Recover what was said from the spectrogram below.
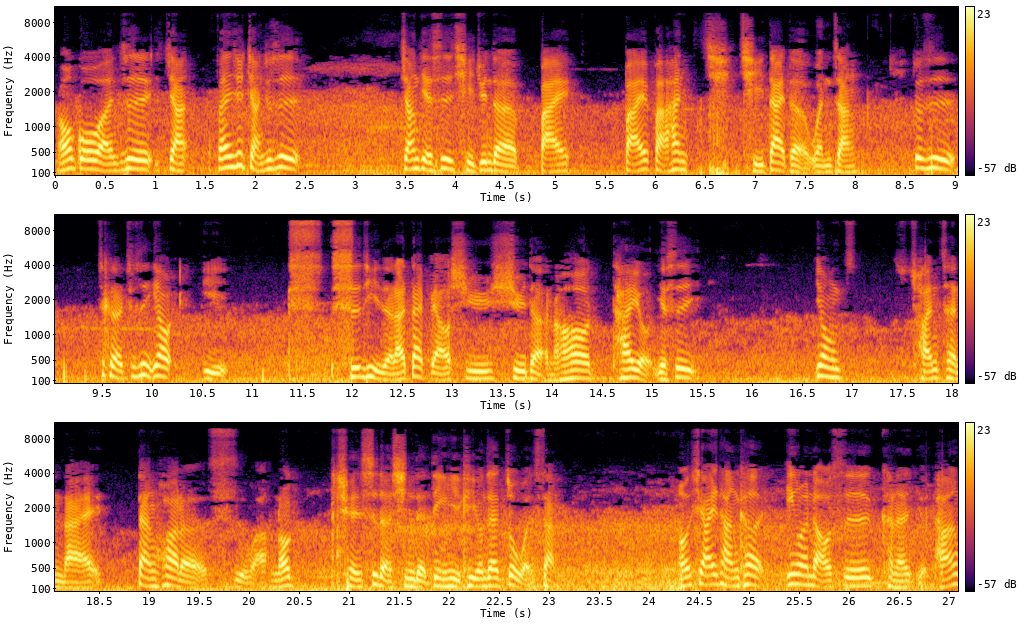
然后国文就是讲，反正就讲就是讲解是启军的白。白发和期期待的文章，就是这个就是要以实实体的来代表虚虚的，然后它有也是用传承来淡化了死亡，然后诠释了新的定义，可以用在作文上。然后下一堂课，英文老师可能好像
